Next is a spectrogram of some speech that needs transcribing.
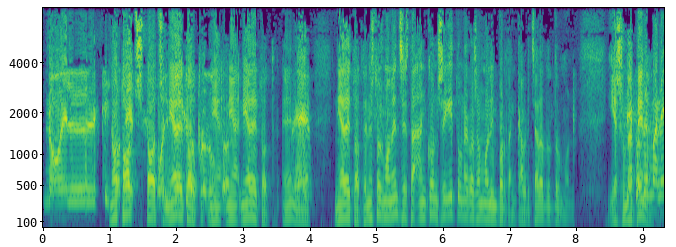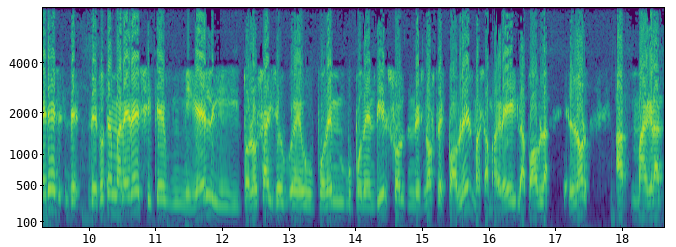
no el No, xicotet tots, tots, n'hi ha de tot, n'hi ha- n'hi ha de tot, eh? Eh? N'hi ha de tot. En estos moments està, han aconseguit una cosa molt important, cabritxar a tot el món. I és una de pena. maneres, de, de totes maneres, sí que Miguel i Tolosa, i jo, eh, ho, podem, ho podem dir, són els nostres pobles, Massamagrell, la Pobla, el nord, a, malgrat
